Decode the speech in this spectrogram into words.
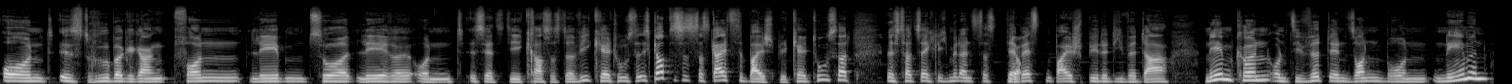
und ist rübergegangen von Leben zur Lehre und ist jetzt die krasseste wie Kel'Thuzad. Ich glaube, das ist das geilste Beispiel. Kel'Thuzad ist tatsächlich mit eines der Ja. besten Beispiele, die wir da nehmen können und sie wird den Sonnenbrunnen nehmen.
